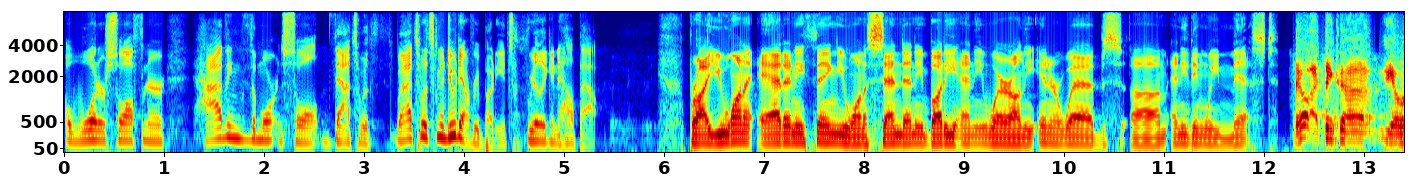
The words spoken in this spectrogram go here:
a water softener, having the Morton salt, that's what that's what it's going to do to everybody. It's really going to help out. Bri, you want to add anything? You want to send anybody anywhere on the interwebs? Um, anything we missed? No, I think uh, you know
